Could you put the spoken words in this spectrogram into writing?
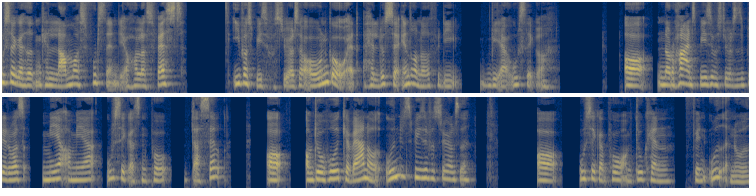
usikkerhed, den kan lamme os fuldstændig og holde os fast i vores spiseforstyrrelser og undgå at have lyst til at ændre noget, fordi vi er usikre. Og når du har en spiseforstyrrelse, så bliver du også mere og mere usikker sådan på dig selv, og om du overhovedet kan være noget uden dit spiseforstyrrelse, og usikker på, om du kan finde ud af noget.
